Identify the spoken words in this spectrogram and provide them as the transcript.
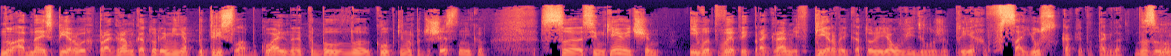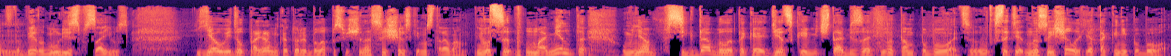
Но одна из первых программ, которая меня потрясла буквально, это был клуб кинопутешественников с Синкевичем и вот в этой программе, в первой, которую я увидел уже, приехав в Союз, как это тогда называлось, mm-hmm. вернулись в Союз, я увидел программу, которая была посвящена Сейшельским островам. И вот с этого момента у меня всегда была такая детская мечта обязательно там побывать. Вот, кстати, на Сейшелах я так и не побывал.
